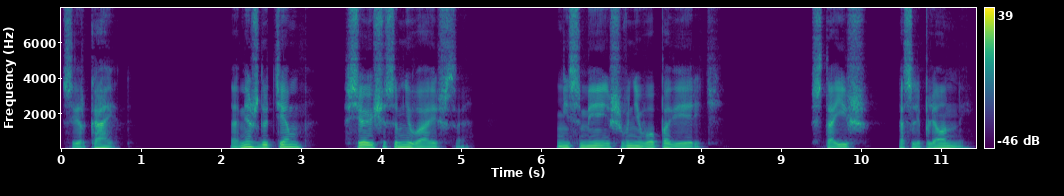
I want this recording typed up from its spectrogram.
сверкает. А между тем все еще сомневаешься, не смеешь в него поверить. Стоишь ослепленный,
